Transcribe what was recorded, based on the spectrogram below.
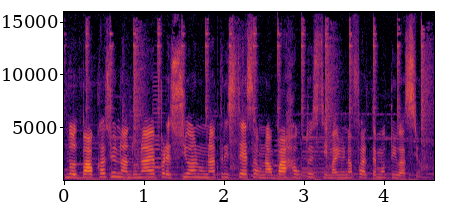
Nos va ocasionando una depresión, una tristeza, una baja autoestima y una falta de motivación.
